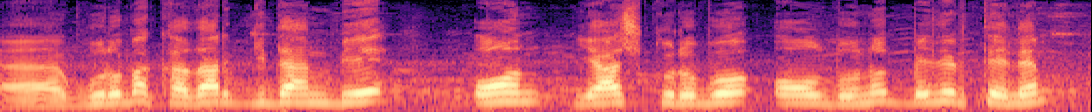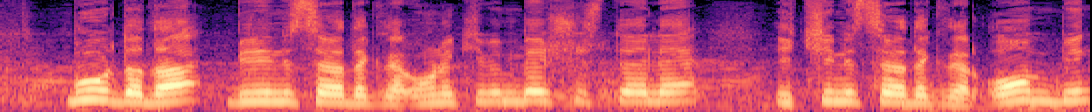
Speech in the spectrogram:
e, gruba kadar giden bir 10 yaş grubu olduğunu belirtelim. Burada da birinci sıradakiler 12.500 TL, ikinci sıradakiler 10.000,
